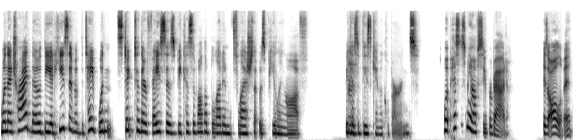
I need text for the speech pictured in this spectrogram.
When they tried, though, the adhesive of the tape wouldn't stick to their faces because of all the blood and flesh that was peeling off because of these chemical burns. What pisses me off super bad is all of it.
